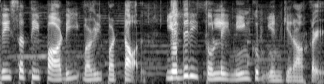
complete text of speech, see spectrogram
திரிசதி பாடி வழிபட்டால் எதிரி தொல்லை நீங்கும் என்கிறார்கள்.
